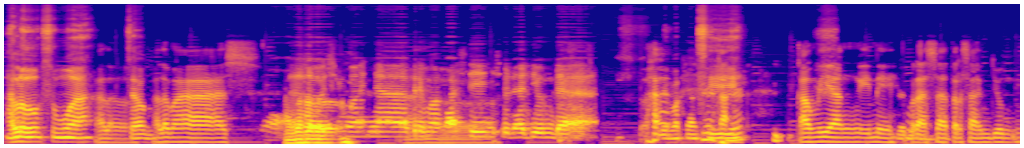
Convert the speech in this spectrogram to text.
Halo semua. Halo. Ciao. Halo Mas. Halo, Halo, halo. semuanya, terima Halo. kasih sudah diundang. Terima kasih Kami yang ini merasa tersanjung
